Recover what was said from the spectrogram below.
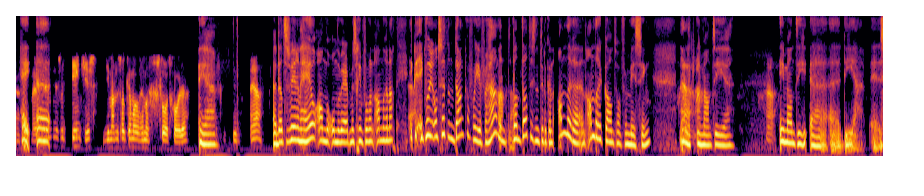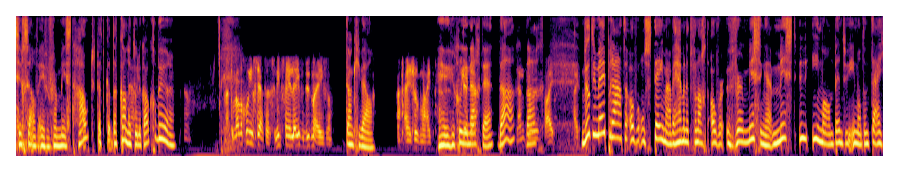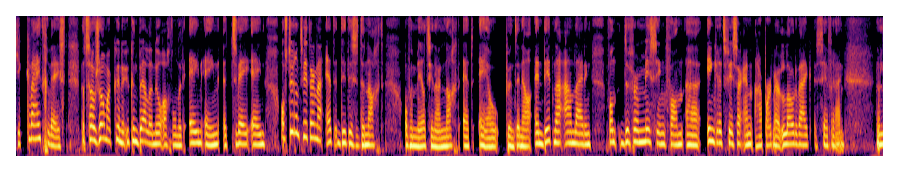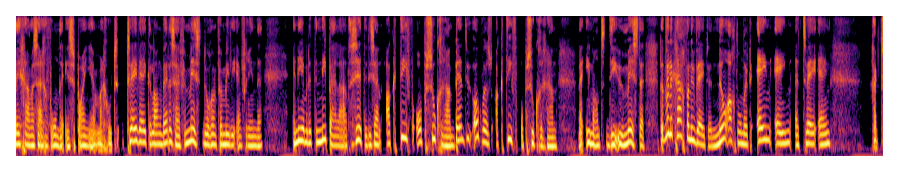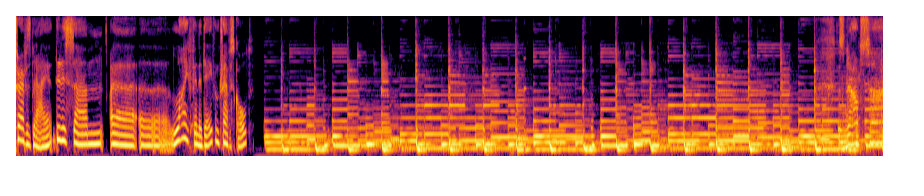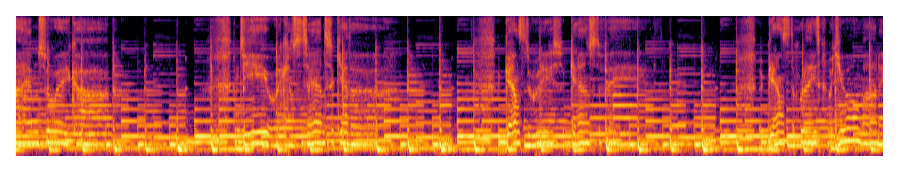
Hey, eh, zijn kindjes, die man is ook helemaal, helemaal gesloord geworden. Ja. Ja, En dat is weer een heel ander onderwerp, misschien voor een andere nacht. Ik, ik wil je ontzettend danken voor je verhaal, want, want dat is natuurlijk een andere, een andere kant van vermissing. Namelijk iemand die, eh, Ja. iemand die, eh, eh, die ja, eh, zichzelf even vermist houdt. Dat, dat kan natuurlijk ook gebeuren. maar ik heb wel een goede gezegd, geniet van je leven, duurt maar even. Dank je zoekt mij. Hey, goeienacht, hè. Dag. Dank dag. Wilt u meepraten over ons thema? We hebben het vannacht over vermissingen. Mist u iemand? Bent u iemand een tijdje kwijt geweest? Dat zou zomaar kunnen. U kunt bellen 0800-1121 of stuur een Twitter naar Dit is de Nacht of een mailtje naar nacht.eo.nl. En dit naar aanleiding van de vermissing van eh, Ingrid Visser en haar partner Lodewijk Severijn. Hun lichamen zijn gevonden in Spanje. Maar goed, twee weken lang werden zij vermist door hun familie en vrienden. En die hebben het er niet bij laten zitten. Die zijn actief op zoek gegaan. Bent u ook wel eens actief op zoek gegaan naar iemand die u miste? Dat wil ik graag van u weten. 0800-1121. Ga ik Travis draaien. Dit is um, uh, uh, Live in a Day van Travis Colt. Time to wake up. And you we can stand together. Against the race, against the faith. Against the blade of humanity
